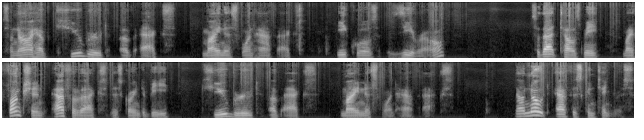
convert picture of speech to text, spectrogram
So now I have cube root of x minus 1 half x equals 0. So that tells me my function f of x is going to be cube root of x minus 1 half x. Now note f is continuous.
